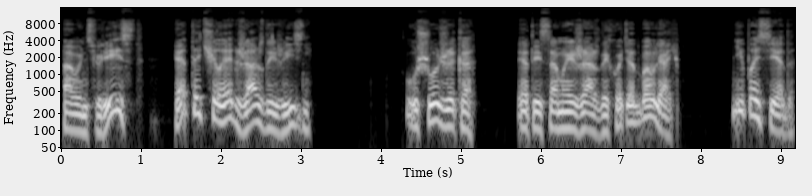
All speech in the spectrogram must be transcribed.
авантюрист — это человек жаждой жизни. У Шульжика этой самой жажды хоть отбавляй. Непоседа,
